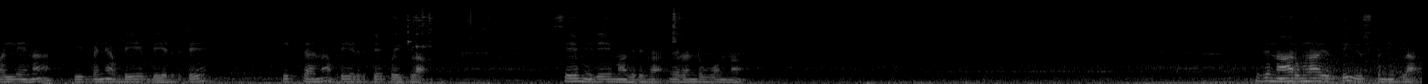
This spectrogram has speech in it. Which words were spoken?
வள்ளினா ஹீட் பண்ணி அப்படியே இப்படி எடுத்துகிட்டு ஹீட் அப்படியே எடுத்துகிட்டே போய்க்கலாம். சேம் இதே மாதிரி தான் இது ரெண்டு ஒன்று இது நார்மலாக இருக்குது யூஸ் பண்ணிக்கலாம்.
